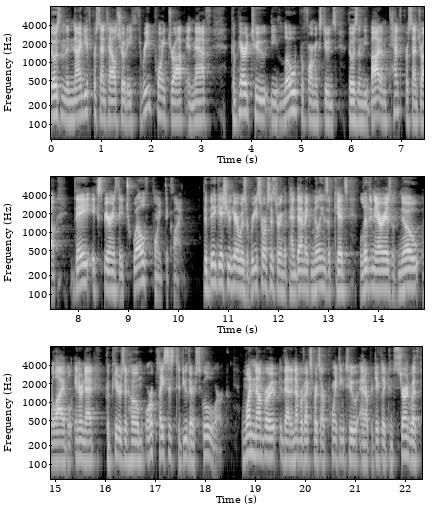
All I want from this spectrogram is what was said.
those in the 90th percentile, showed a three point drop in math, Compared to the low performing students, those in the bottom 10th percentile, they experienced a 12 point decline. The big issue here was resources during the pandemic. Millions of kids lived in areas with no reliable internet, computers at home, or places to do their schoolwork. One number that a number of experts are pointing to and are particularly concerned with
